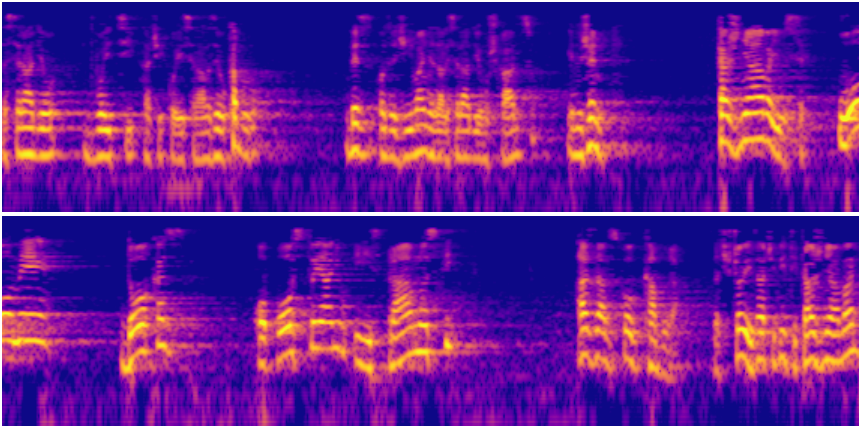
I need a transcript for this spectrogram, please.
da se radi o dvojici, znači koji se nalaze u kaburu, bez određivanja da li se radi o muškarcu ili ženi. Kažnjavaju se. U ome dokaz o postojanju i ispravnosti azavskog kabura. Znači čovjek znači biti kažnjavan,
